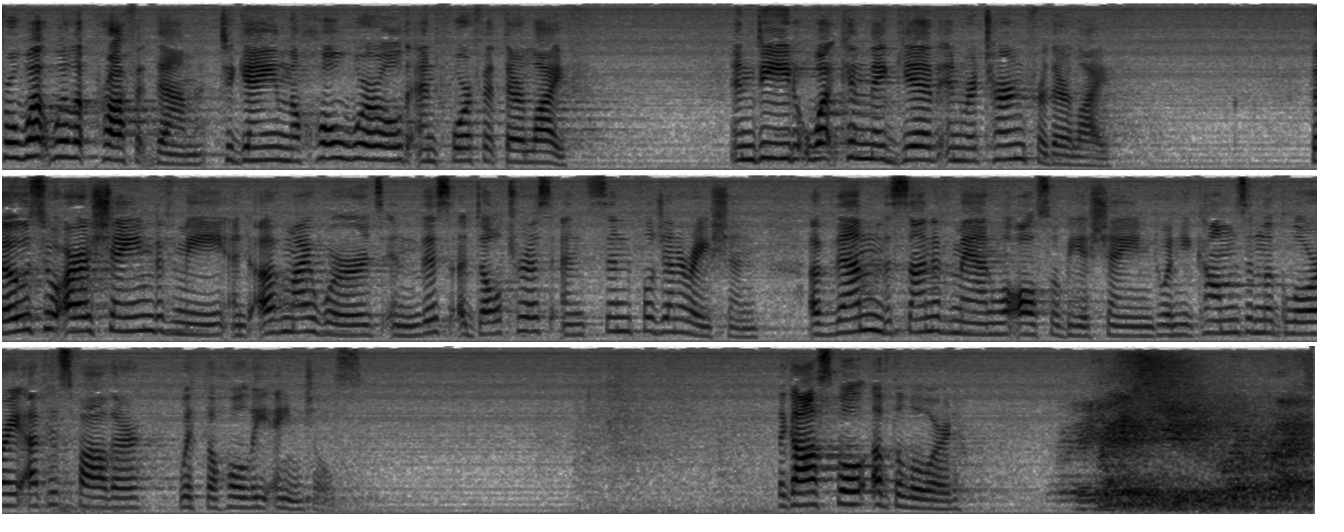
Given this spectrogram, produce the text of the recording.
For what will it profit them to gain the whole world and forfeit their life? Indeed, what can they give in return for their life? Those who are ashamed of me and of my words in this adulterous and sinful generation, of them the Son of Man will also be ashamed when he comes in the glory of his Father with the holy angels. The Gospel of the Lord. Praise you, Lord Christ.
